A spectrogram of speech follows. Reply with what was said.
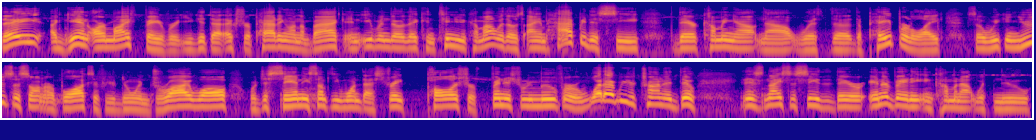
they again are my favorite. You get that extra padding on the back and even though they continue to come out with those, I am happy to see they're coming out now with the, the paper-like so we can use this on our blocks if you're doing drywall or just sanding something you want that straight polish or finish remover or whatever you're trying to do it is nice to see that they're innovating and coming out with new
